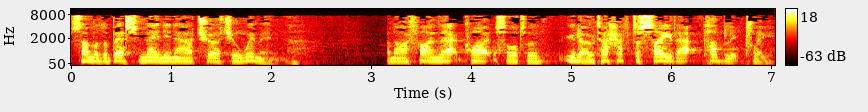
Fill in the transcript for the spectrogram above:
some of the best men in our church are women. And I find that quite sort of, you know, to have to say that publicly.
